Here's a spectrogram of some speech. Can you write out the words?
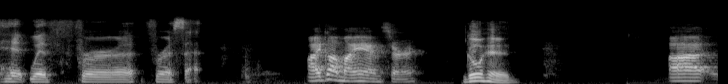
hit with for uh, for a set. I got my answer. Go ahead. Uh,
